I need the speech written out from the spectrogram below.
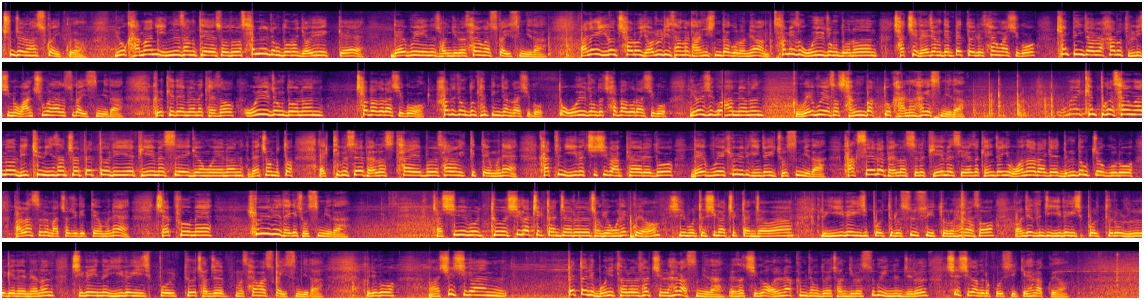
충전을 할 수가 있고요. 요 가만히 있는 상태에서도 3일 정도는 여유 있게 내부에 있는 전기를 사용할 수가 있습니다. 만약에 이런 차로 열흘 이상을 다니신다 그러면 3에서 5일 정도는 자체 내장된 배터리를 사용하시고 캠핑장을 하루 들리시면 완충을 할 수가 있습니다. 그렇게 되면 계속 5일 정도는 차박을 하시고 하루 정도 캠핑장 가시고 또 5일 정도 차박을 하시고 이런 식으로 하면은 그 외부에서 장박도 가능하겠습니다. 오마이 캠프가 사용하는 리튬 인산철 배터리의 BMS의 경우에는 맨 처음부터 액티브 셀 밸런스 타입을 사용했기 때문에 같은 270A래도 내부의 효율이 굉장히 좋습니다. 각 셀의 밸런스를 BMS에서 굉장히 원활하게 능동적으로 밸런스를 맞춰주기 때문에 제품의 효율이 되게 좋습니다. 자, 12V 시가책 단자를 적용을 했고요. 12V 시가책 단자와 그리고 220V를 쓸 수 있도록 해놔서 언제든지 220V를 누르게 되면은 집에 있는 220V 전자제품을 사용할 수가 있습니다. 그리고 어, 실시간 배터리 모니터를 설치를 해놨습니다. 그래서 지금 얼마큼 정도의 전기를 쓰고 있는지를 실시간으로 볼 수 있게 해놨고요.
